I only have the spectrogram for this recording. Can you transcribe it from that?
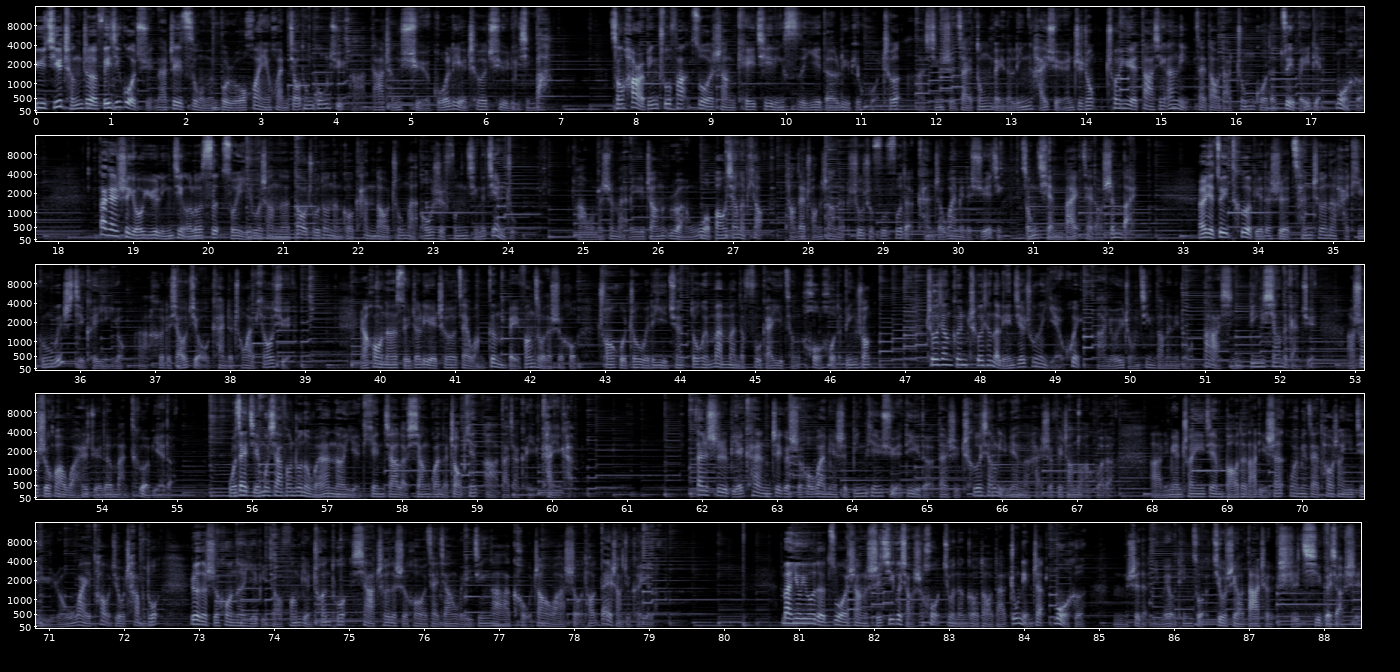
与其乘着飞机过去，那这次我们不如换一换交通工具啊，搭乘雪国列车去旅行吧。从哈尔滨出发，坐上 K 七零四一的绿皮火车啊，行驶在东北的林海雪原之中，穿越大兴安岭，再到达中国的最北点漠河。大概是由于临近俄罗斯，所以一路上呢，到处都能够看到充满欧式风情的建筑。啊，我们是买了一张软卧包厢的票，躺在床上呢，舒舒服服的看着外面的雪景，从浅白再到深白。而且最特别的是，餐车呢还提供威士忌可以饮用啊，喝着小酒，看着窗外飘雪。然后呢，随着列车在往更北方走的时候，窗户周围的一圈都会慢慢的覆盖一层厚厚的冰霜。车厢跟车厢的连接处呢，也会啊，有一种进到了那种大型冰箱的感觉。啊，说实话，我还是觉得蛮特别的。我在节目下方中的文案呢，也添加了相关的照片啊，大家可以看一看。但是别看这个时候外面是冰天雪地的，但是车厢里面呢还是非常暖和的。啊，里面穿一件薄的打底衫，外面再套上一件羽绒外套就差不多。热的时候呢也比较方便穿脱，下车的时候再将围巾啊、口罩啊、手套戴上就可以了。慢悠悠地坐上十七个小时后，就能够到达终点站漠河。嗯，是的，你没有听错，就是要搭乘十七个小时。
